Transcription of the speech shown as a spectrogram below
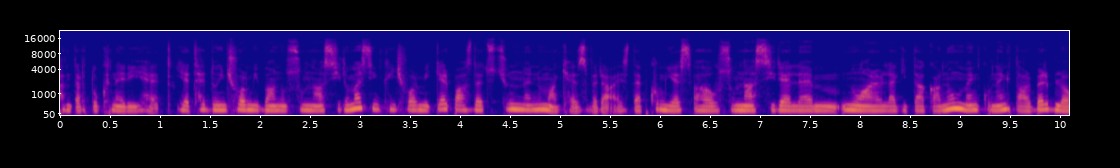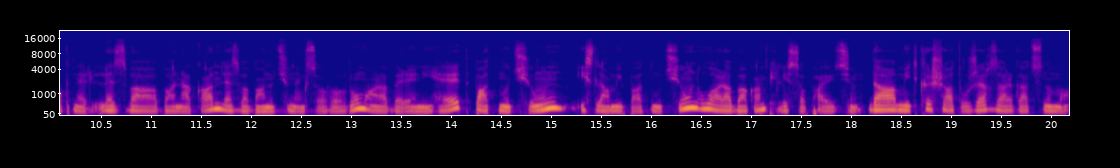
փնտրտուքների հետ։ Եթե դու ինչ-որ մի բան ուսումնասիրում ես, ինքը ինչ-որ մի կերպ ազդեցություն ունենում է քեզ վրա։ Այս դեպքում ես ուսումնասիրել եմ նու արևելագիտականում, մենք ունենք տարբեր բլոկներ՝ լեզվաբանական, լեզվաբանություն ենք սովորում արաբերենի հետ, պատմություն, իսլամի պատմություն ու արաբական փիլիսոփայություն։ Դա միտքը շատ ուժեղ զարգացնում է։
